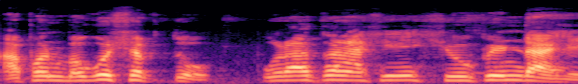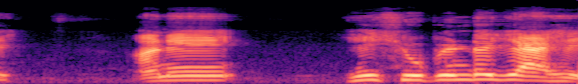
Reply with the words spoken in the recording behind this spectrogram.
आपण बघू शकतो पुरातन अशी शिवपिंड आहे. आणि ही शिवपिंड जी आहे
